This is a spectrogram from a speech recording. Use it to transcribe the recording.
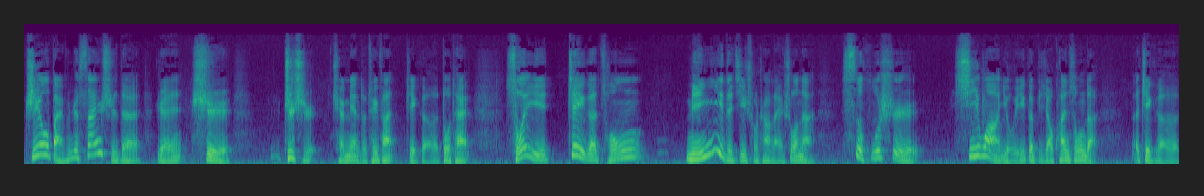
只有百分之三十的人是支持全面的推翻这个堕胎，所以这个从民意的基础上来说呢，似乎是希望有一个比较宽松的这个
